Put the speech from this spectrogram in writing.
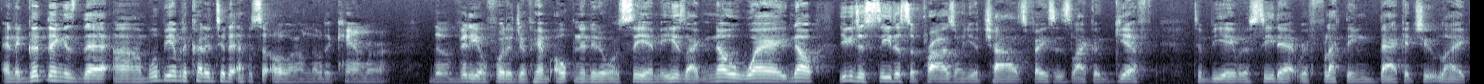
and the good thing is that um, we'll be able to cut into the episode. Oh, I don't know the camera, the video footage of him opening the door, seeing me. He's like, "No way, no!" You can just see the surprise on your child's face. It's like a gift to be able to see that reflecting back at you, like,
